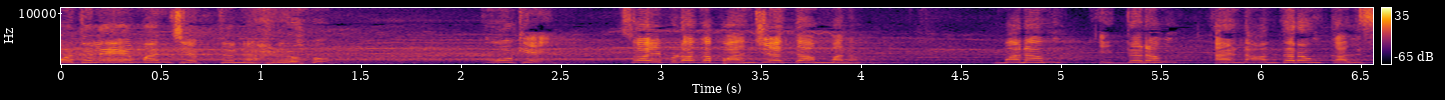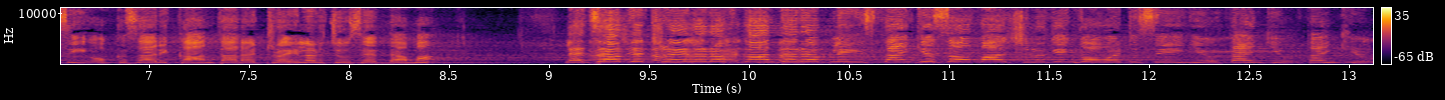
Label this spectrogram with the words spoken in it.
వదిలేయమని చెప్తున్నాడు. ఓకే సో ఇప్పుడు ఒక పని చేద్దాం మనం. మనం ఇద్దరం అండ్ అందరం కలిసి ఒకసారి కాంతారా ట్రైలర్ చూసేద్దామా? Let's have the trailer of Kantara please thank you so much looking forward to seeing you thank you thank you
